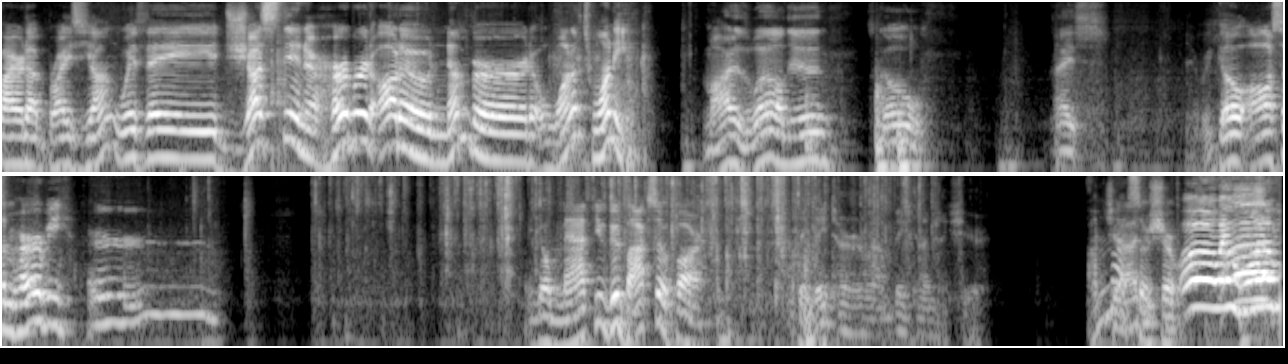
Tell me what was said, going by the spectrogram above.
Fired up Bryce Young with a Justin Herbert auto, numbered 1 of 20. Might as well, dude. Let's go. Nice. There we go. Awesome Herbie. Go, Matthew. Good box so far. I think they turn around big time next year. I'm not Judd. so sure. Oh, wait, one of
